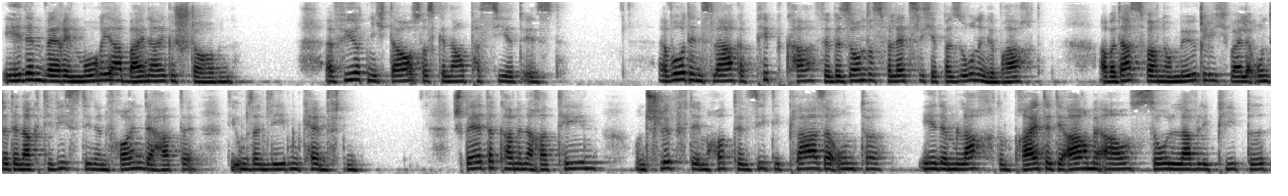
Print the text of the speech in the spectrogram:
Edem wäre in Moria beinahe gestorben. Er führt nicht aus, was genau passiert ist. Er wurde ins Lager Pipka für besonders verletzliche Personen gebracht, aber das war nur möglich, weil er unter den Aktivistinnen Freunde hatte, die um sein Leben kämpften. Später kam er nach Athen und schlüpfte im Hotel City Plaza unter, jedem lacht und breitet die Arme aus, so lovely people,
